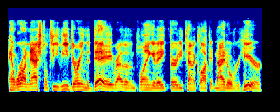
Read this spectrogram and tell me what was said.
and we're on national TV during the day rather than playing at 8 30, 10 o'clock at night over here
